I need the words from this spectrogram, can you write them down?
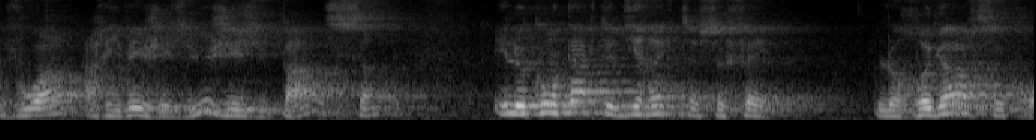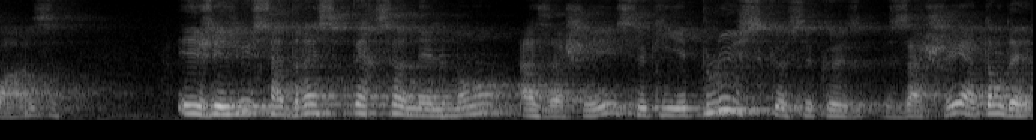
voit arriver Jésus, Jésus passe, et le contact direct se fait. Le regard se croise, et Jésus s'adresse personnellement à Zachée, ce qui est plus que ce que Zachée attendait.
